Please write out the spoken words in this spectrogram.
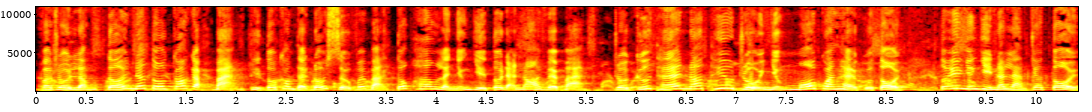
Và rồi lần tới nếu tôi có gặp bạn thì tôi không thể đối xử với bạn tốt hơn là những gì tôi đã nói về bạn. Rồi cứ thế nó thiêu rụi những mối quan hệ của tôi. Tôi yêu những gì nó làm cho tôi.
